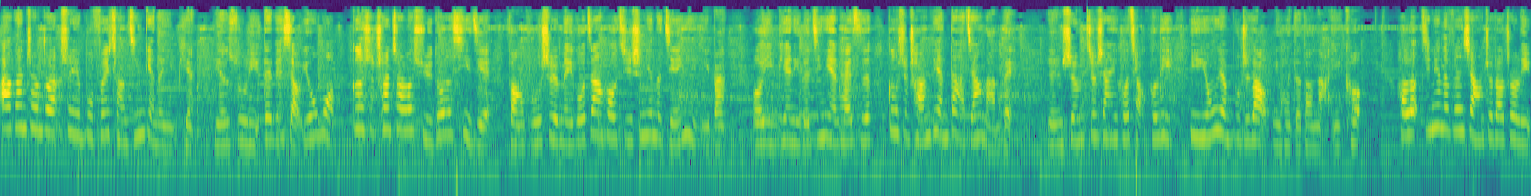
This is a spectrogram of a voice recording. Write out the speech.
阿甘正传》是一部非常经典的影片，严肃里带点小幽默，更是穿插了许多的细节，仿佛是美国战后几十年的剪影一般。而影片里的经典台词更是传遍大江南北。人生就像一盒巧克力，你永远不知道你会得到哪一颗。好了，今天的分享就到这里。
